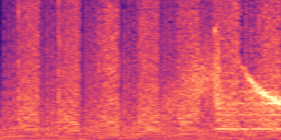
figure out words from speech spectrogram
Música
